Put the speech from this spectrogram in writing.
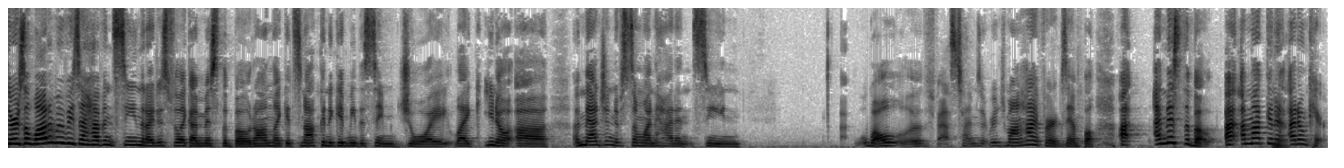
there's a lot of movies I haven't seen that I just feel like I missed the boat on. Like it's not gonna give me the same joy. Like you know, uh, imagine if someone hadn't seen well, uh, Fast Times at Ridgemont High, for example. I, I missed the boat. I, I'm not gonna. Yeah. I don't care.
